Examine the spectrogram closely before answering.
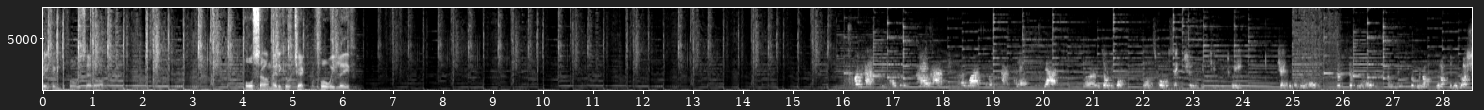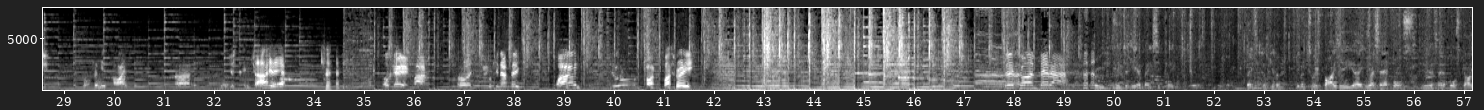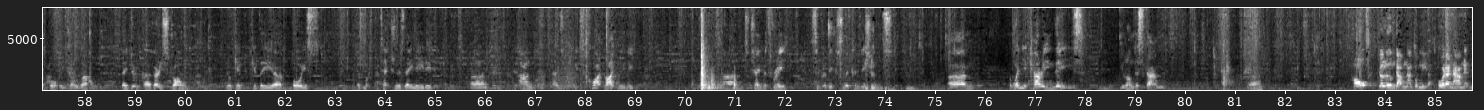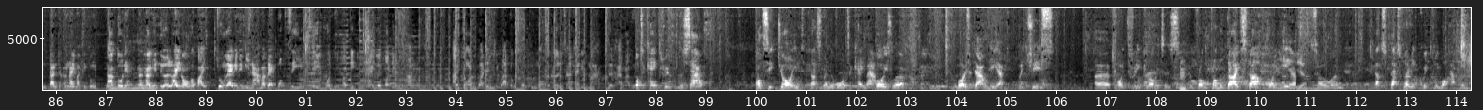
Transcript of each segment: briefing before we set off. Also, a medical check before we leave. Uh, there's only one, one small section which is between Chamber Manor, Dublin and but we're not we're not in a rush. We've got plenty of time. Uh, you know, just enjoy. Hi there. okay, Mark. All right, looking happy. One, two, Come on, three. Third time better! through, through to here basically. Basically given given to us by the uh, US Air Force. The US Air Force guys brought these over. They do uh, very strong. You know, give give the uh, boys as much protection as they needed, um, and it's, it's quite light really. Um, to chamber three, simply because of the conditions. Um, and when you're carrying these, you'll understand เขาจะเริ่มดำน้ำตรงนี้แหละเพราะว่าด้านน้ำเนี่ยดันจากข้างในมาถึงตรงนี้น้ำตัวเนี้ยจากทางทิศเหนือไล่น้องเข้าไป ช่วงแรกนี่ไม่มีน้ำมาแบ่งพวกสี่สี่คนที่เขาติดอยู่ข้างในด้วยก่อนที่เขาทำไอ้จอนวาเดนคิดว่าต้องเชิญคุณหมอแล้วก็ลิซ่าแฮร์ริสมาเดินทางมาเพื่อ water came through from the south. Once it joined, that's when the water came out. Boys were. The boys are down here, which is uh, 0.3 kilometres from from the dive start point here. Yeah. So um, that's that's very quickly what happened.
